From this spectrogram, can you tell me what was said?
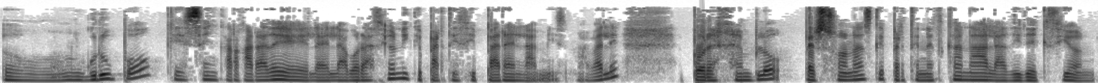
o un grupo que se encargara de la elaboración y que participara en la misma, ¿vale? Por ejemplo, personas que pertenezcan a la dirección,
